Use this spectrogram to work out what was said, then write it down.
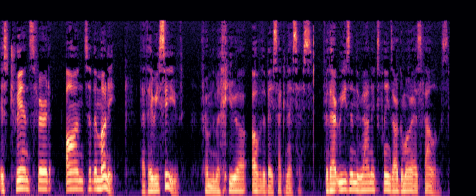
is transferred on to the money that they receive from the Mechira of the Beis HaKnesses. For that reason, the Ran explains our Gemara as follows.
